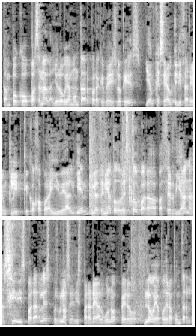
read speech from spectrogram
tampoco pasa nada. Yo lo voy a montar para que veáis lo que es y aunque sea utilizaré un clip que coja por ahí de alguien. Mira, tenía todo esto para hacer dianas y dispararles, pues no sé, dispararé a alguno, pero no voy a poder apuntarle.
